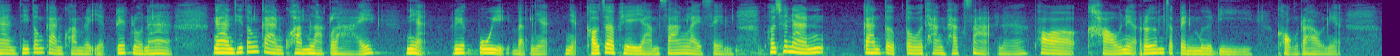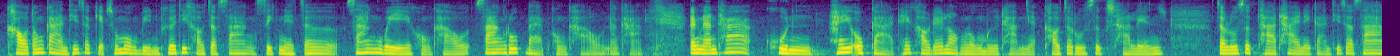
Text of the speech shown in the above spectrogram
งานที่ต้องการความละเอียดเรียกโลน่างานที่ต้องการความหลากหลายเนี่ยเรียกปุ้ยแบบเนี้ยเนี่ยเขาจะพยายามสร้างลายเซ็นเพราะฉะนั้นการเติบโตทางทักษะนะพอเขาเนี่ยเริ่มจะเป็นมือดีของเราเนี่ยเขาต้องการที่จะเก็บชั่วโมงบินเพื่อที่เขาจะสร้าง signature สร้าง way ของเขาสร้างรูปแบบของเขานะคะ ดังนั้นถ้าคุณให้โอกาสให้เขาได้ลองลงมือทำเนี่ยเขาจะรู้สึก challenge จะรู้สึกท้าทายในการที่จะสร้าง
